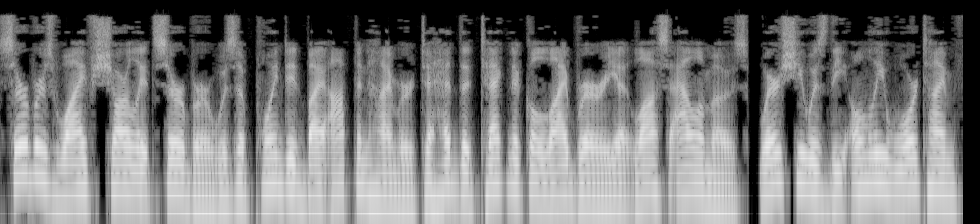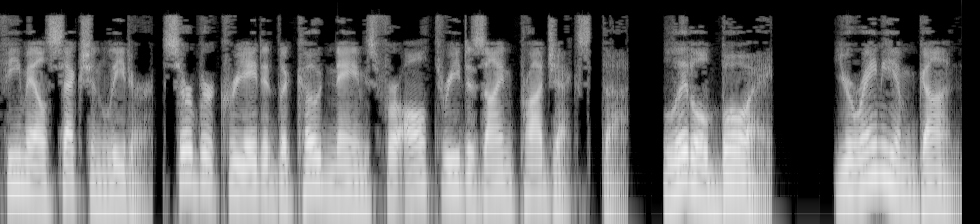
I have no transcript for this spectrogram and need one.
Serber's wife Charlotte Serber was appointed by Oppenheimer to head the technical library at Los Alamos, where she was the only wartime female section leader. Serber created the code names for all three design projects, the Little Boy uranium gun,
